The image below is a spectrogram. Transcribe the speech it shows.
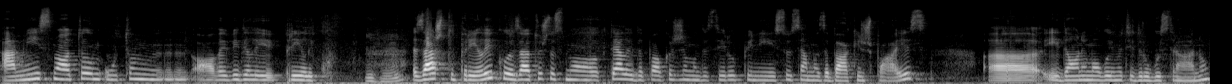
a mi smo tom, u tom ovaj, videli priliku. Uh. -huh. Zašto priliku? Zato što smo hteli da pokažemo da sirupi nisu samo za bakin špajz uh, i da one mogu imati drugu stranu,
